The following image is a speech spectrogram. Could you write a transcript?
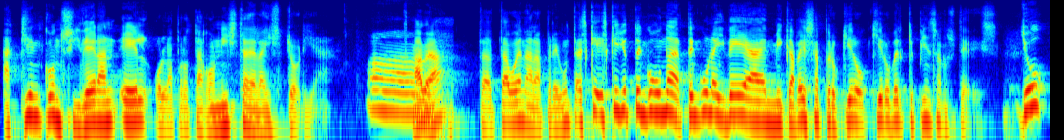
¿A quién consideran él o la protagonista de la historia? Ah, Ah, ¿verdad? Está, está buena la pregunta. Es que, es que yo tengo una, tengo una idea en mi cabeza, pero quiero, quiero ver qué piensan ustedes. Yo,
